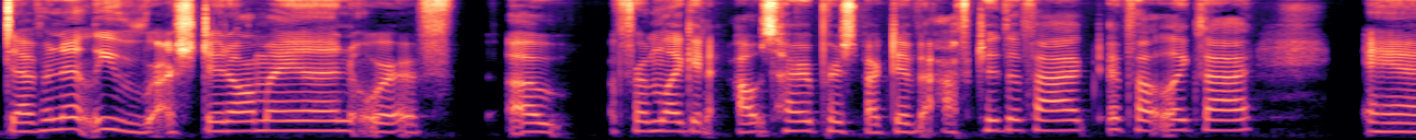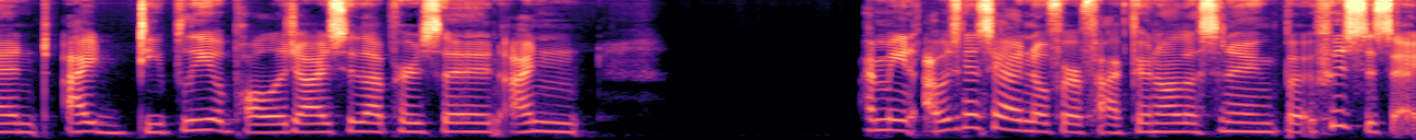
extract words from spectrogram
definitely rushed it on my end, or if uh, from like an outsider perspective after the fact, it felt like that. And I deeply apologize to that person. I, I mean, I was gonna say I know for a fact they're not listening, but who's to say?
